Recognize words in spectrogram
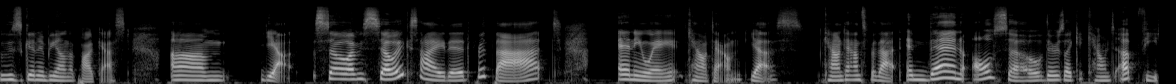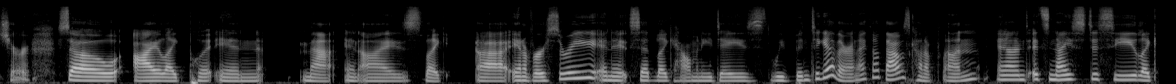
who's to be on the podcast? Um, yeah. So I'm so excited for that. Anyway, countdown. Yes countdowns for that. And then also there's like a count up feature. So I like put in Matt and I's like uh, anniversary and it said like how many days we've been together. And I thought that was kind of fun. And it's nice to see like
